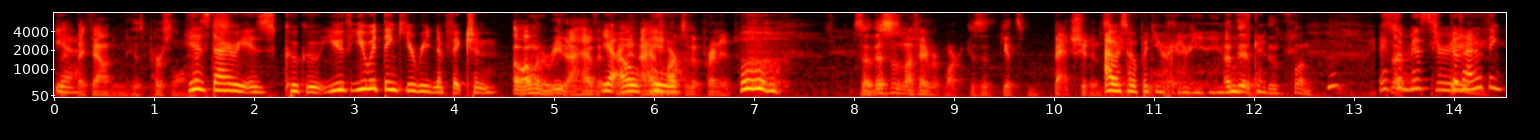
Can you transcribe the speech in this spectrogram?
That Yeah. they found in his personal. His effects. diary is cuckoo. You you would think you're reading a fiction. Oh, I'm gonna read it. I have it. Yeah, printed. oh, I have cool. parts of it printed. Oh. so this is my favorite part because it gets batshit insane. I was hoping you were gonna read it. I did. Because It's fun. It's So- a mystery. Because I don't think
